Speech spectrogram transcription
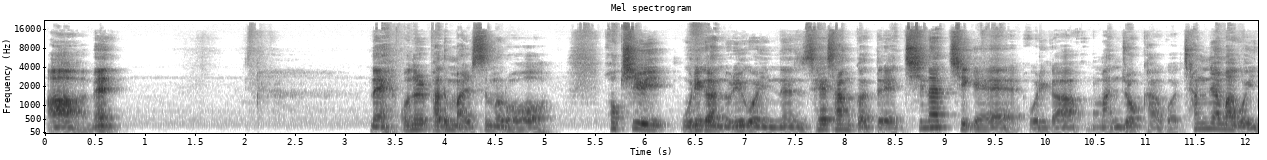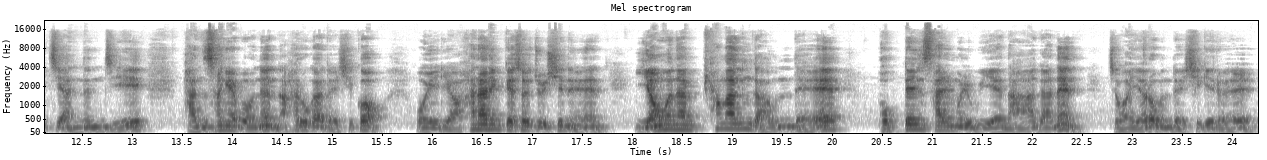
아멘. 네, 오늘 받은 말씀으로 혹시 우리가 누리고 있는 세상 것들에 지나치게 우리가 만족하고 창념하고 있지 않는지 반성해 보는 하루가 되시고 오히려 하나님께서 주시는 영원한 평안 가운데 복된 삶을 위해 나아가는 저와 여러분 되시기를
